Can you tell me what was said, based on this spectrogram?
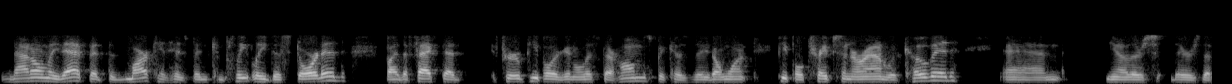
not only that, but the market has been completely distorted by the fact that fewer people are going to list their homes because they don't want people traipsing around with COVID. And you know, there's there's the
